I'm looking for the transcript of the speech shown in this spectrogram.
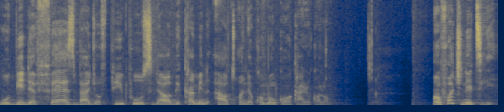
will be the first batch of pupils that will be coming out on the Common Core curriculum. Unfortunately,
